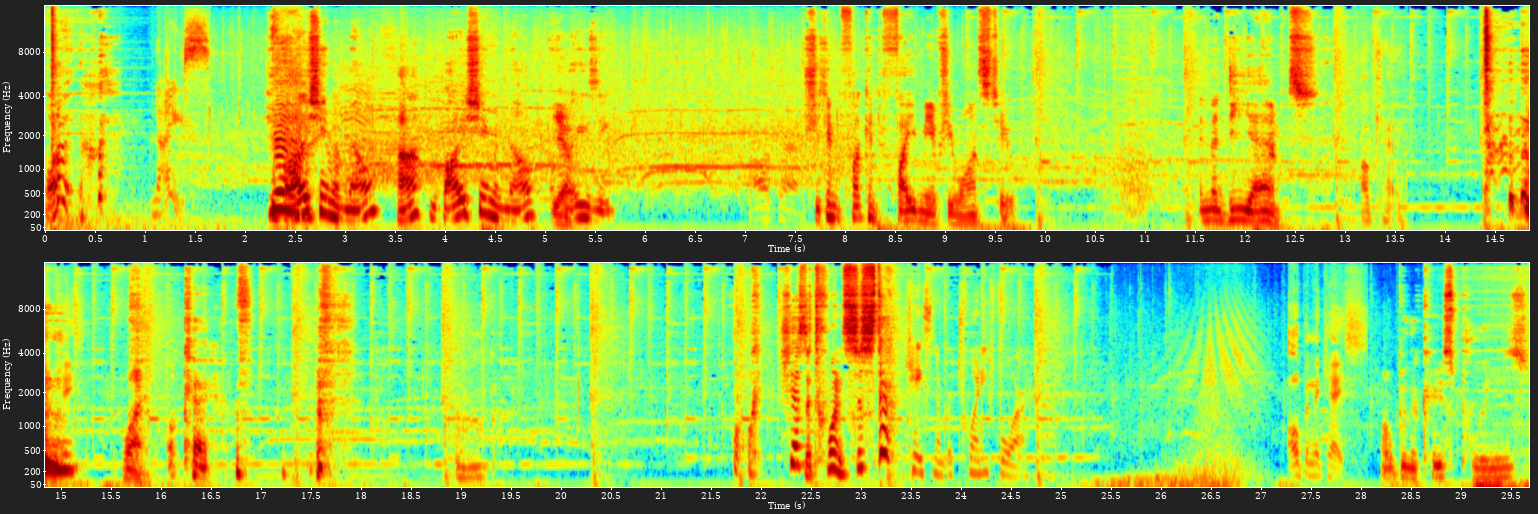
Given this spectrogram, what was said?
What? Nice. You body shaming Mel? Huh? You body shaming Mel? Yeah. Crazy. Okay. She can fucking fight me if she wants to. In the DMs. Okay. okay. What? Okay. Oh, she has a twin sister? Case number 24. Open the case. Open the case, please.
